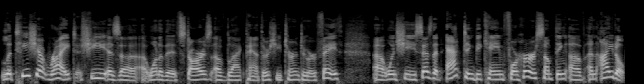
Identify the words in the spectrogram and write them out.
Letitia Wright, she is uh, one of the stars of Black Panther. She turned to her faith uh, when she says that acting became for her something of an idol.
